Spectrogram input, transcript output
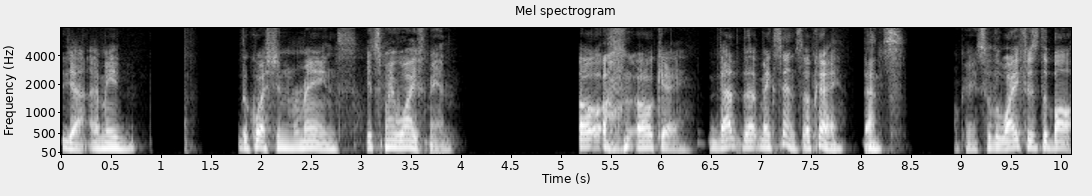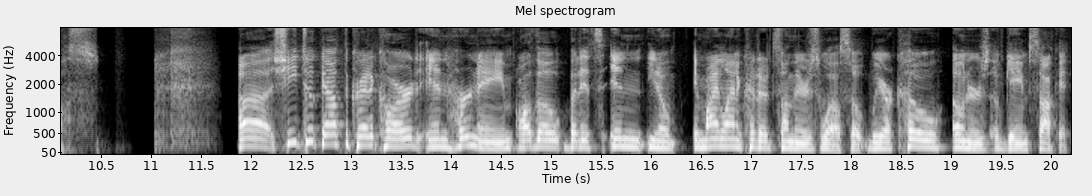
yeah, I mean, the question remains. it's my wife, man. Oh, okay. That that makes sense. Okay, that's Okay, so the wife is the boss. Uh, she took out the credit card in her name, although, but it's in, you know, in my line of credit, it's on there as well. So we are co-owners of Game Socket.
